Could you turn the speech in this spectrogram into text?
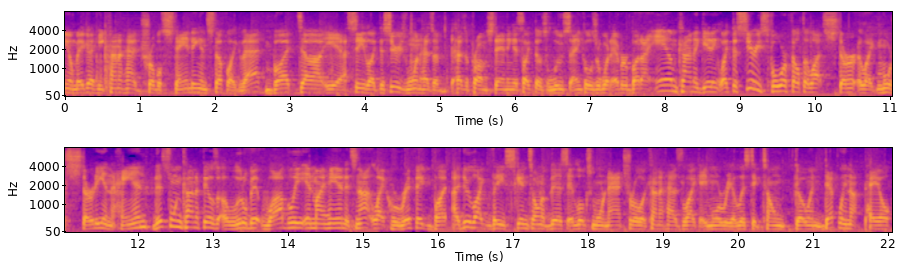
Kenny Omega, he kind of had trouble standing and stuff like that, but uh, yeah, see, like the Series 1 has a has a problem standing. It's like those loose ankles or whatever, but I am kind of getting, like the Series 4 felt a lot stir like more sturdy in the hand. This one kind of feels a little bit wobbly in my hand. It's not like horrific, but I do like the skin tone of this. It looks more natural. It kind of has like a more realistic tone going. Definitely not pale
